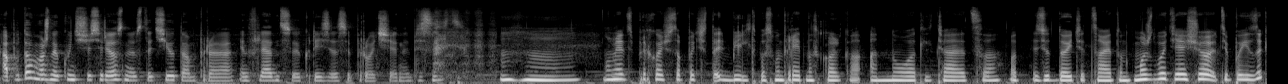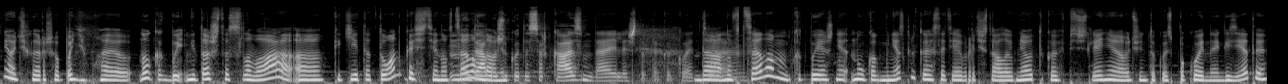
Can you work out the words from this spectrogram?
а потом можно какую-нибудь еще серьезную статью там про инфляцию, кризис и прочее написать. Угу. Ну, мне теперь хочется почитать бильд, посмотреть, насколько оно отличается от Süddeutsche Zeitung. Может быть, я еще, типа, язык не очень хорошо понимаю. Ну, как бы не то, что слова, а какие-то тонкости, но в ну целом... Ну, да, да может, мне... какой-то сарказм, да, или что-то какое-то... Да, но в целом, как бы я ж не... Ну, как бы несколько статей прочитала, и у меня вот такое впечатление очень такой спокойной газеты.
